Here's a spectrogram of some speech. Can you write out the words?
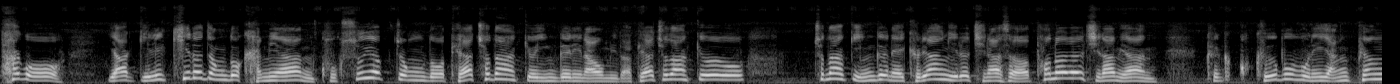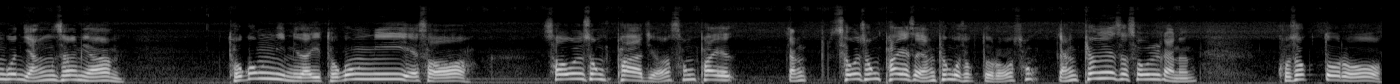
타고 약 1km 정도 가면 국수역 정도 대하초등학교 인근이 나옵니다. 대하초등학교 초등학교 인근의 교량리를 지나서 터널을 지나면 그, 그 부분이 양평군 양서면 도곡리입니다. 이 도곡리에서 서울 송파죠. 송파에 양, 서울 송파에서 양평고속도로, 송, 양평에서 서울 가는 고속도로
